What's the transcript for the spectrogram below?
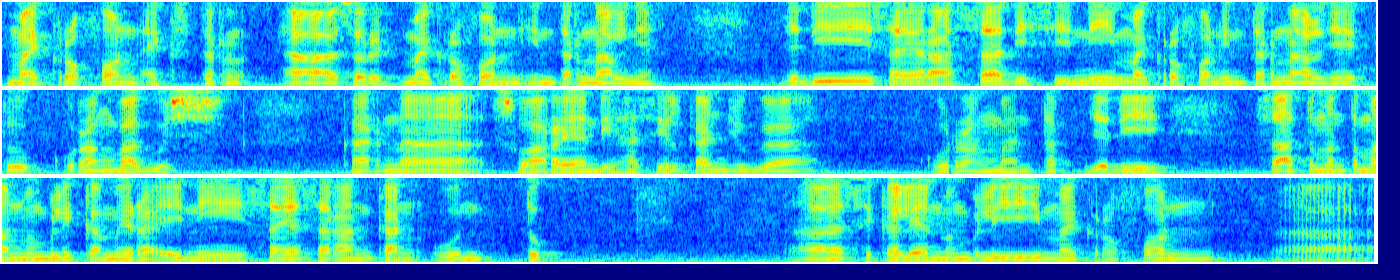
mikrofon eksternal uh, sorry, mikrofon internalnya. Jadi saya rasa di sini mikrofon internalnya itu kurang bagus karena suara yang dihasilkan juga kurang mantap. Jadi saat teman-teman membeli kamera ini saya sarankan untuk uh, sekalian membeli mikrofon uh,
